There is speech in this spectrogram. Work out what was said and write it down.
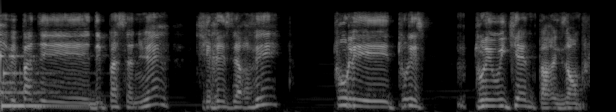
il n'y avait pas des, des passes annuelles qui réservaient tous les tous les tous les week-ends par exemple?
